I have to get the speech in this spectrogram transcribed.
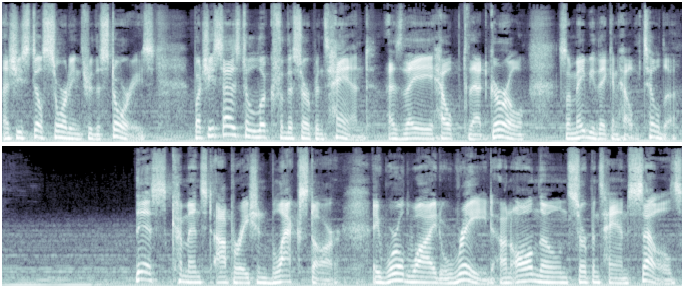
and she's still sorting through the stories, but she says to look for the serpent's hand, as they helped that girl, so maybe they can help Tilda. This commenced Operation Black Star, a worldwide raid on all known Serpent's Hand cells,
